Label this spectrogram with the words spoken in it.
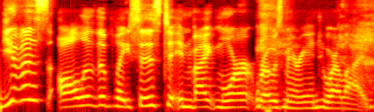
give us all of the places to invite more Rosemary into our lives.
